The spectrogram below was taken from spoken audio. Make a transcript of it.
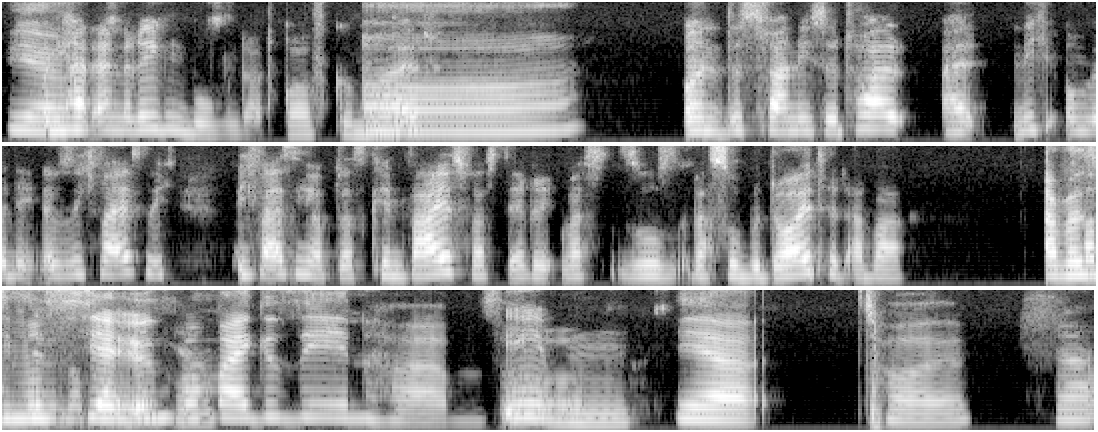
Ja. Und die hat einen Regenbogen da drauf gemalt. Oh. Und das fand ich so toll, halt nicht unbedingt. Also ich weiß nicht, ich weiß nicht, ob das Kind weiß, was der was so das so bedeutet, aber Aber sie muss so es ja irgendwo her. mal gesehen haben. So. Eben. Ja, toll. Ja.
